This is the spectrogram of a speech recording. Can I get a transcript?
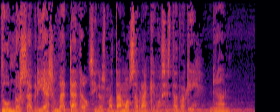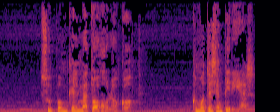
Tú nos habrías matado. Si los matamos, sabrán que hemos estado aquí. Ron, Supón que él mató a Ojo Loco. ¿Cómo te sentirías?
